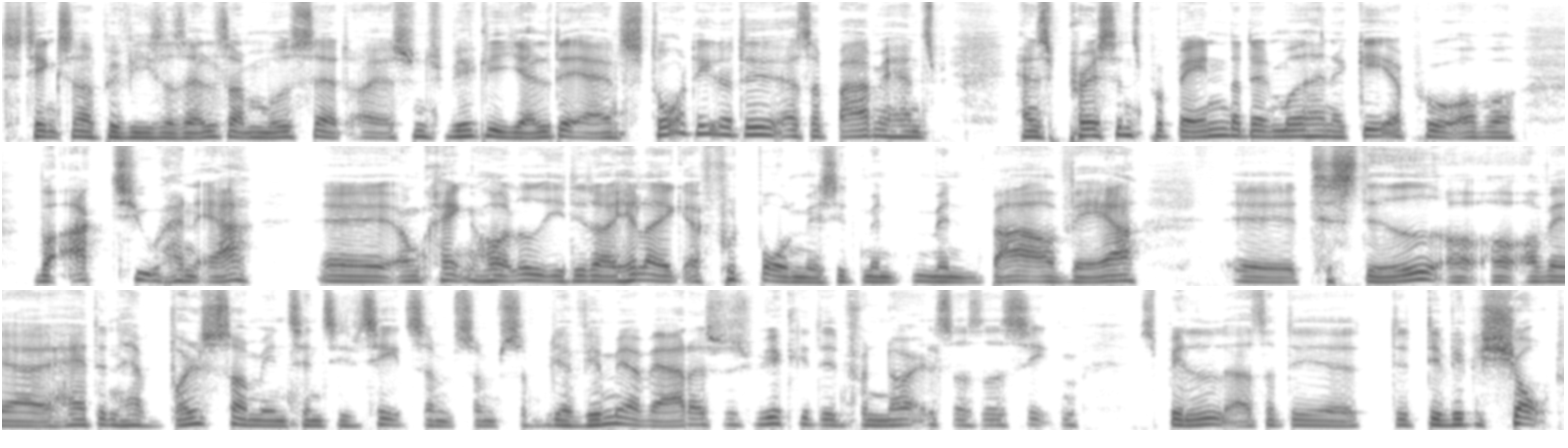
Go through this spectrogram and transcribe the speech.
tænkt sig at bevise os alle sammen modsat, og jeg synes virkelig, Hjalte er en stor del af det, altså bare med hans, hans presence på banen, og den måde, han agerer på, og hvor, hvor aktiv han er øh, omkring holdet i det, der heller ikke er fodboldmæssigt, men, men bare at være øh, til stede og, og, og være, have den her voldsomme intensitet, som, som, som bliver ved med at være der. Jeg synes virkelig, det er en fornøjelse at sidde og se dem spille. Altså, det, det, det er virkelig sjovt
